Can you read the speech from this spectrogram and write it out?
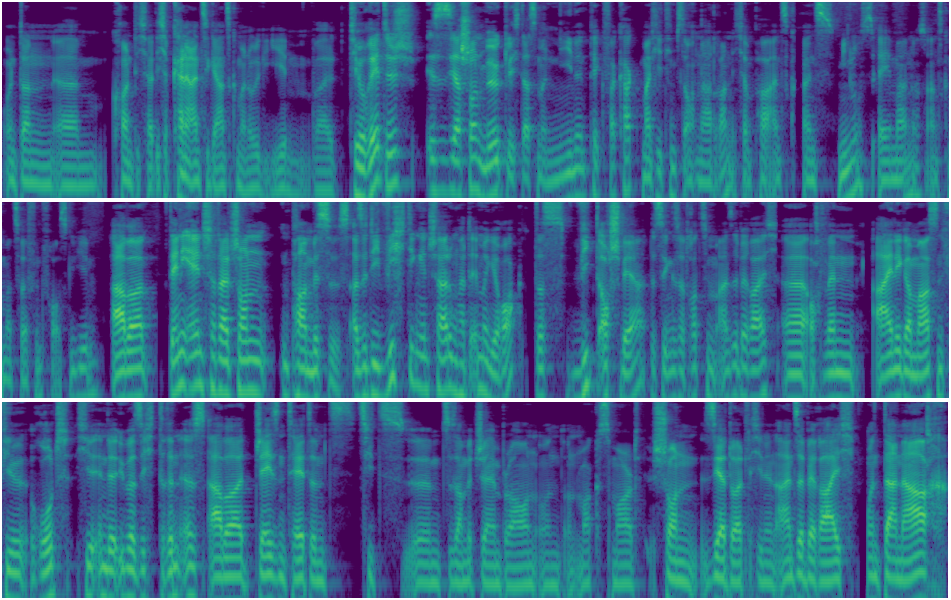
Und dann ähm, konnte ich halt, ich habe keine einzige 1,0 gegeben, weil theoretisch ist es ja schon möglich, dass man nie einen Pick verkackt. Manche Teams sind auch nah dran. Ich habe ein paar 1, 1 minus, A minus, 1,25 rausgegeben. Aber Danny Ainge hat halt schon ein paar Misses. Also die wichtigen Entscheidungen hat er immer gerockt. Das wiegt auch schwer. Deswegen ist er trotzdem im Einzelbereich. Äh, auch wenn einigermaßen viel Rot hier in der Übersicht drin ist. Aber Jason Tatum zieht ähm, zusammen mit Jalen Brown und, und Marcus Smart schon sehr deutlich in den Einzelbereich. Und danach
